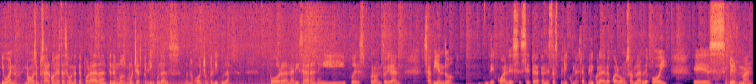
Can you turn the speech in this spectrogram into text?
Y bueno, vamos a empezar con esta segunda temporada. Tenemos muchas películas, bueno, ocho películas por analizar y pues pronto irán sabiendo de cuáles se tratan estas películas. La película de la cual vamos a hablar de hoy es Birdman,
